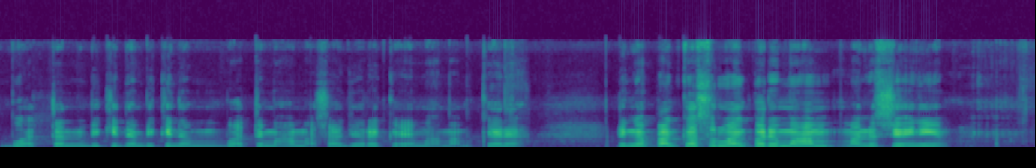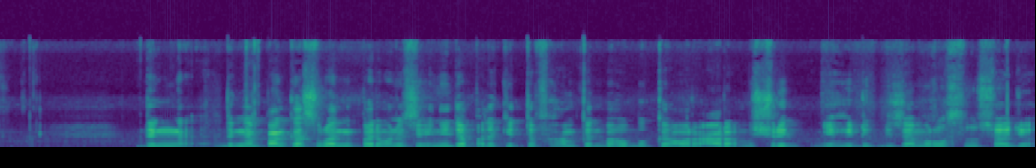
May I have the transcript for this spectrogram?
buatan bikinan-bikinan buatan Muhammad saja reka Muhammad bukan dah. Dengan pangkat seruan kepada Muhammad, manusia ini dengan dengan pangkat seruan kepada manusia ini dapatlah kita fahamkan bahawa bukan orang Arab musyrik yang hidup di zaman Rasul saja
